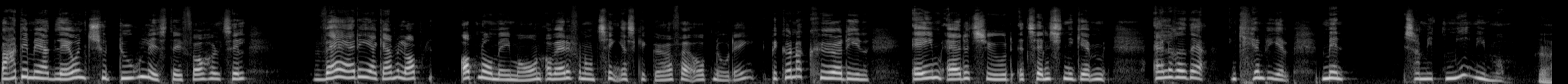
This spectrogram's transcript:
bare det med at lave en to-do-liste i forhold til, hvad er det, jeg gerne vil op, opnå med i morgen, og hvad er det for nogle ting, jeg skal gøre for at opnå det. Ikke? Begynd at køre din aim, attitude, attention igennem. Allerede der, en kæmpe hjælp. Men som et minimum, ja.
